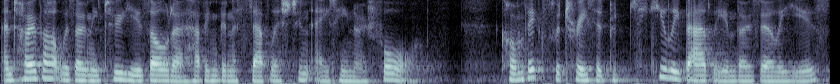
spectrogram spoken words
and Hobart was only two years older, having been established in 1804. Convicts were treated particularly badly in those early years,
